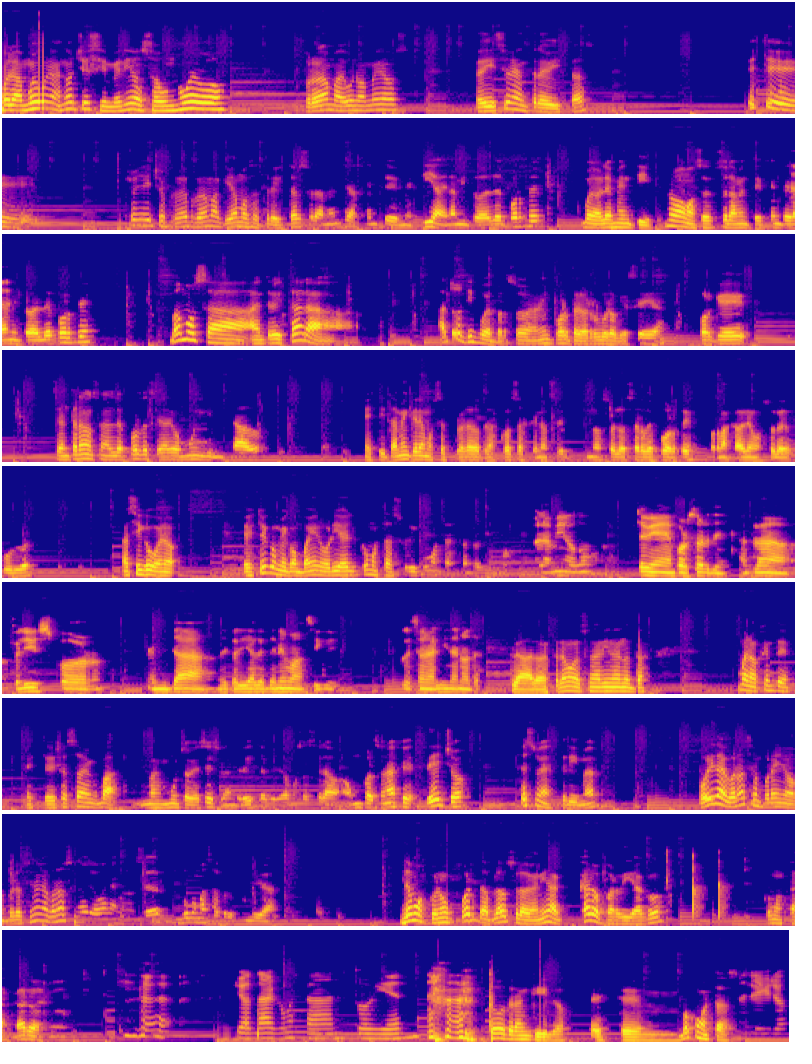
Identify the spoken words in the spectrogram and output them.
Hola, muy buenas noches, bienvenidos a un nuevo programa de Uno Menos, edición de entrevistas. Este, yo había dicho el primer programa que íbamos a entrevistar solamente a gente metida en el ámbito del deporte. Bueno, les mentí, no vamos a ser solamente gente del ámbito del deporte. Vamos a, entrevistar a, todo tipo de personas, no importa el rubro que sea, porque centrarnos en el deporte sería algo muy limitado este, y también queremos explorar otras cosas que no, se, no solo ser deporte, por más que hablemos solo de fútbol. Así que bueno, estoy con mi compañero Uriel. ¿Cómo estás, Uri? ¿Cómo estás tanto tiempo? Hola amigo, ¿cómo? Estoy bien, por suerte. Acá feliz por la invitada de calidad que tenemos, así que que sea una linda nota. Claro, esperamos que sea una linda nota. Bueno, gente, este, ya saben, va, no es mucho que es eso, una entrevista que le vamos a hacer a, a un personaje. De hecho, es un streamer. Por ahí la conocen, por ahí no, pero si no la conocen, no la van a conocer un poco más a profundidad. Demos con un fuerte aplauso a la avenida Caro Pardíaco. ¿Cómo estás, Caro? ¿Qué onda? ¿Cómo están? ¿Todo bien? Todo tranquilo. Este, ¿Vos cómo estás? Me alegro.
